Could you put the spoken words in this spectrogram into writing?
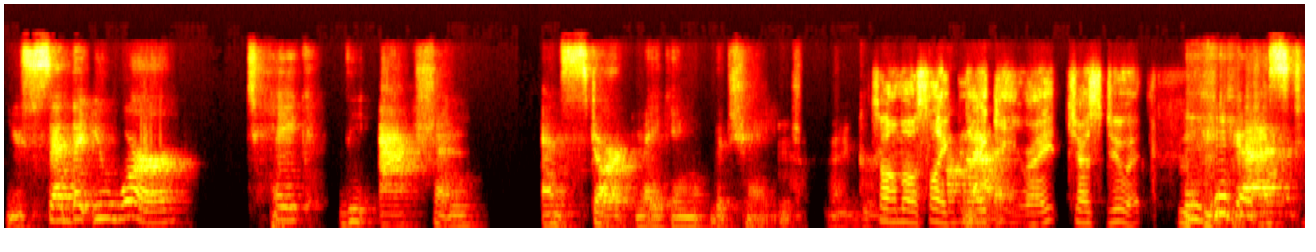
you said that you were, take the action and start making the change. It's almost like Talk Nike, right? Just do it. just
